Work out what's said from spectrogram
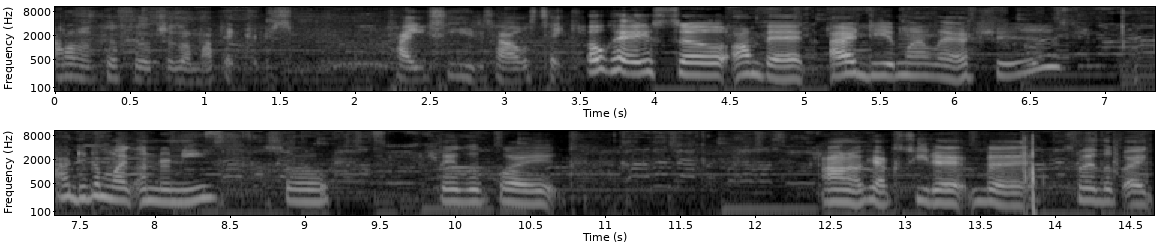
I don't even put filters on my pictures. How you see it is how I was taken. Okay, so I'm back. I did my lashes. I did them like underneath, so they look like I don't know if y'all can see that, but so they look like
